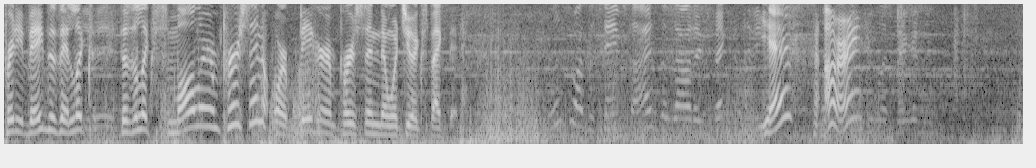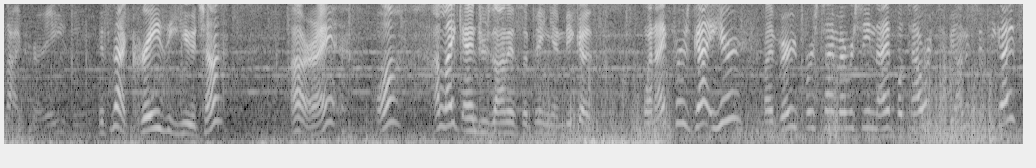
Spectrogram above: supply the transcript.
Pretty big. Does it look does it look smaller in person or bigger in person than what you expected? Well, it's about the same size as I would expect it to be. Yeah. All right. It's a than- It's not crazy. It's not crazy huge, huh? All right. Well, I like Andrew's honest opinion because when I first got here, my very first time ever seeing the Eiffel Tower, to be honest with you guys,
